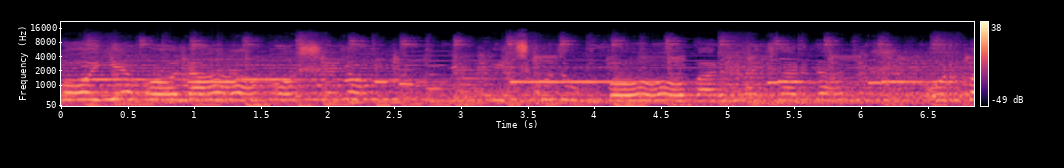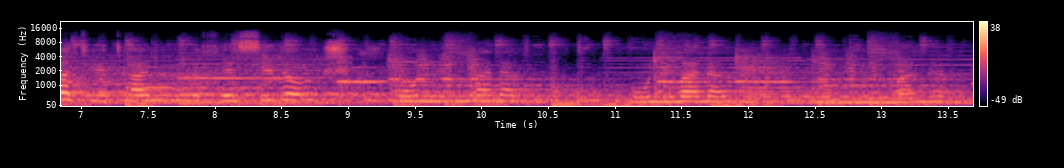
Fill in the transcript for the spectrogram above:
با یه عالم آشنا. هیچ کدوم باور نکردن قربت تلخ صداش. اون منم اون منم اون منم.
